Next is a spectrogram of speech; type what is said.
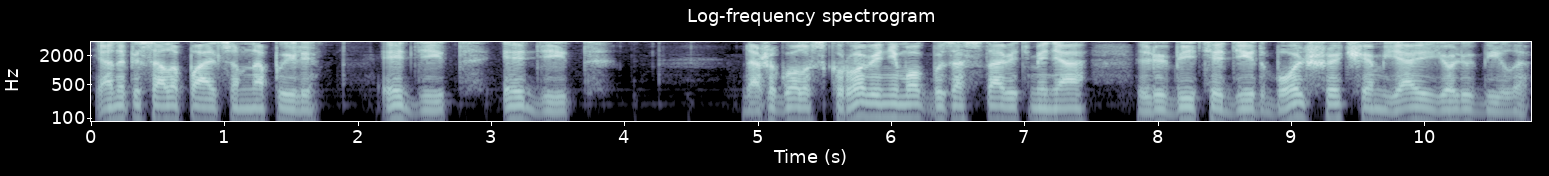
Я написала пальцем на пыли «Эдит, Эдит». Даже голос крови не мог бы заставить меня любить Эдит больше, чем я ее любила.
